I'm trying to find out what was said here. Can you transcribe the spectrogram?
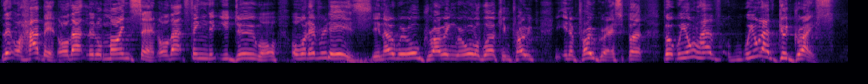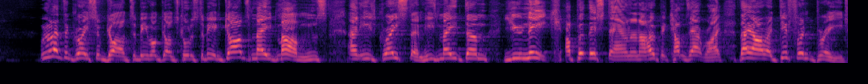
little habit or that little mindset or that thing that you do or or whatever it is. You know, we're all growing, we're all a work in pro in a progress, but but we all have we all have good grace. We all have the grace of God to be what God's called us to be. And God's made mums and He's graced them. He's made them unique. I put this down and I hope it comes out right. They are a different breed.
